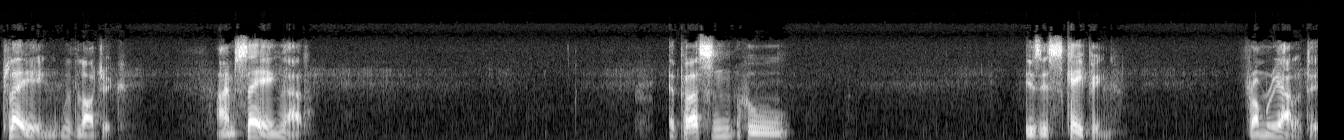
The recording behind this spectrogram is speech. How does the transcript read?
playing with logic. I'm saying that a person who is escaping from reality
